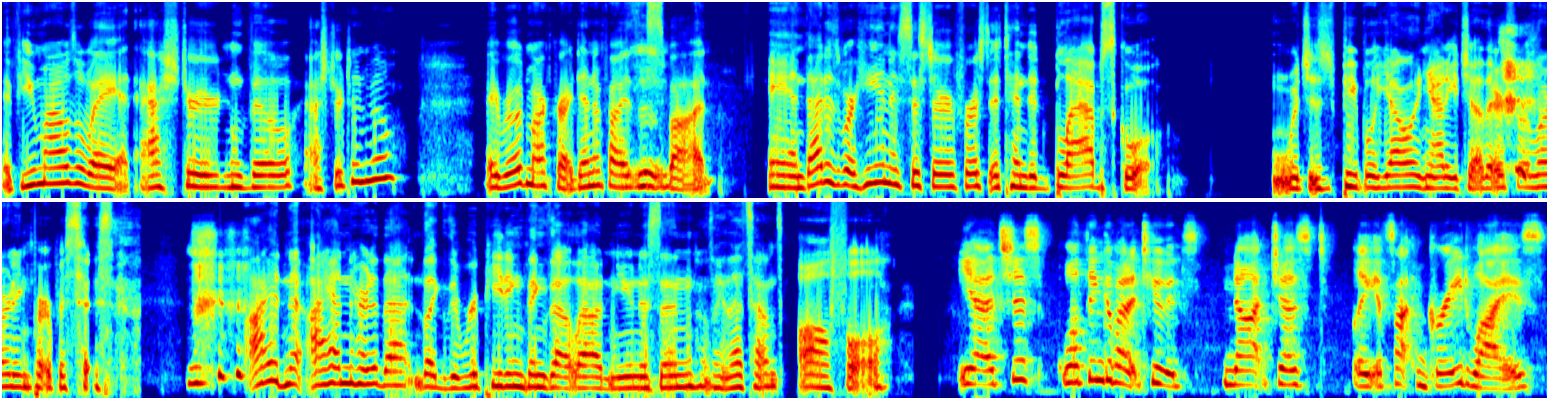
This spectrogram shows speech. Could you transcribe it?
A few miles away at Ashtonville, Ashtonville, a road marker identifies the Mm. spot, and that is where he and his sister first attended blab school, which is people yelling at each other for learning purposes. I had ne- I hadn't heard of that, like the repeating things out loud in unison. I was like, that sounds awful. Yeah, it's just well, think about it too. It's not just like it's not grade wise.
